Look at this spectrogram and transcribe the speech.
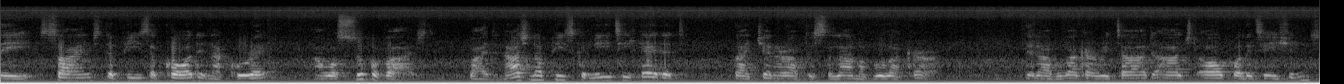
they signed the peace accord in Akure and was supervised by the National Peace Committee headed by General Abdulsalami Abubakar. Then Abubakar retired urged all politicians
